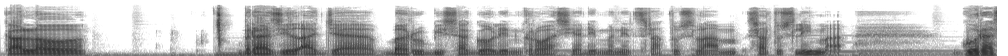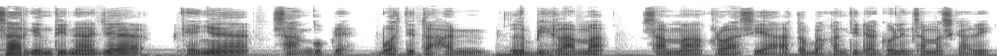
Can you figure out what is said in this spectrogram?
Kalau Brazil aja baru bisa golin Kroasia di menit 100 105, gue rasa Argentina aja kayaknya sanggup deh buat ditahan lebih lama sama Kroasia atau bahkan tidak golin sama sekali.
